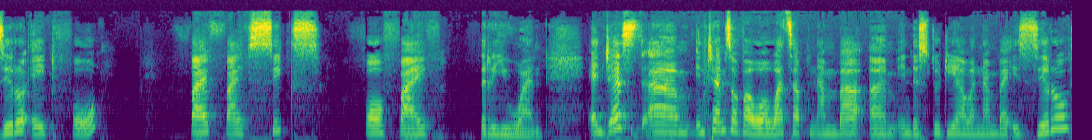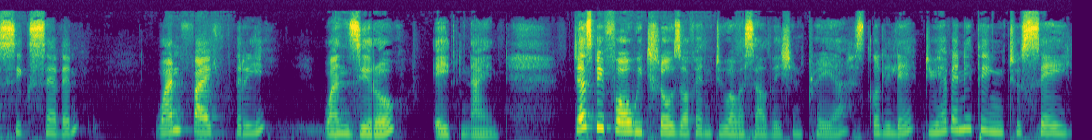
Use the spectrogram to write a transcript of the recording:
084 556 4531. And just um, in terms of our WhatsApp number um, in the studio, our number is 067 153 1089. Just before we close off and do our salvation prayer, Xolile, do you have anything to say?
